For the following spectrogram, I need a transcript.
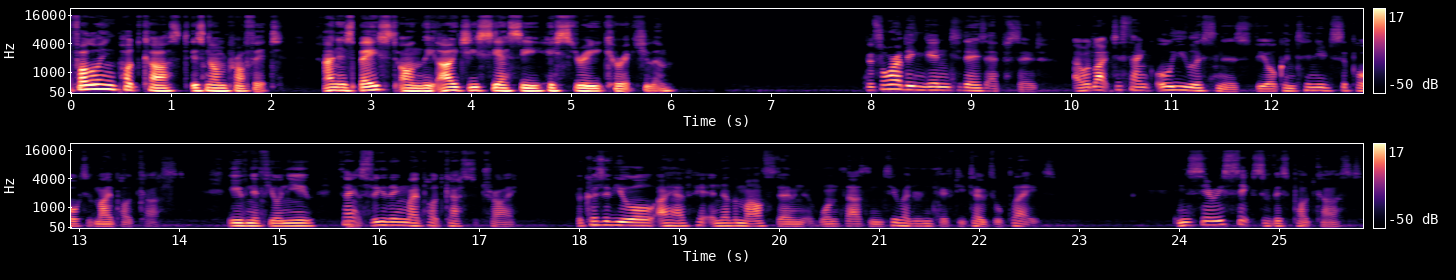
following podcast is non-profit and is based on the IGCSE history curriculum. Before I begin today's episode, I would like to thank all you listeners for your continued support of my podcast. Even if you're new, thanks for giving my podcast a try. Because of you all, I have hit another milestone of 1,250 total plays. In Series 6 of this podcast,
